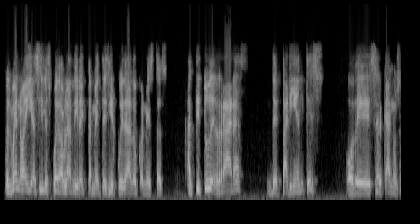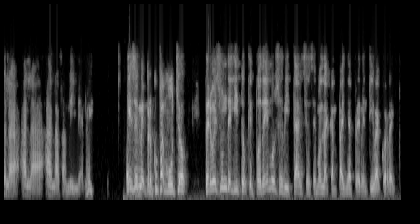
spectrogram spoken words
pues bueno, a ellas sí les puedo hablar directamente, decir cuidado con estas actitudes raras de parientes o de cercanos a la, a la, a la familia, ¿no? Ese me preocupa mucho, pero es un delito que podemos evitar si hacemos la campaña preventiva correcta.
